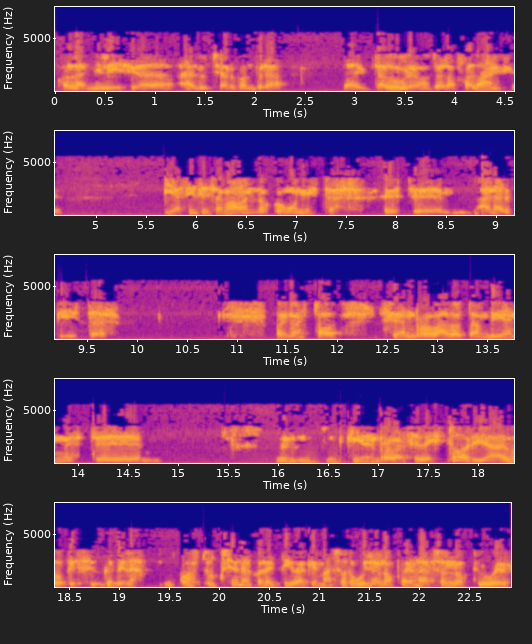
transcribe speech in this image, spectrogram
con las milicias a, luchar contra la dictadura, contra la falange. Y así se llamaban los comunistas este, anarquistas bueno, esto se han robado también, este, quieren robarse la historia, algo que de las construcciones colectivas que más orgullo nos pueden dar son los clubes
